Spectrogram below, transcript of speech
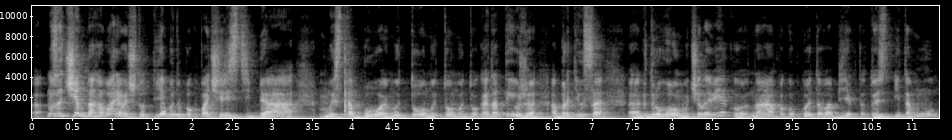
Ну зачем договаривать, что я буду покупать через тебя, мы с тобой, мы то, мы то, мы то. Когда ты уже обратился э, к другому человеку на покупку этого объекта. То есть и тому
